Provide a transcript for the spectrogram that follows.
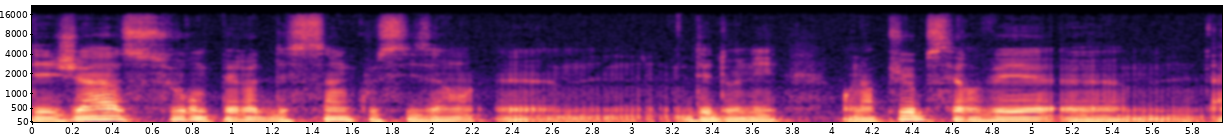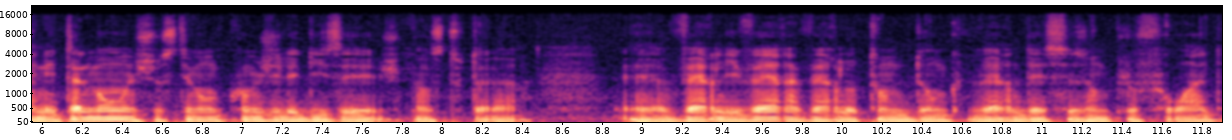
déjà sur une période de 5 ou 6 ans euh, des données, on a pu observer un étalement, justement, comme je le disais, je pense tout à l'heure, vers l'hiver et vers l'automne, donc vers des saisons plus froides,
